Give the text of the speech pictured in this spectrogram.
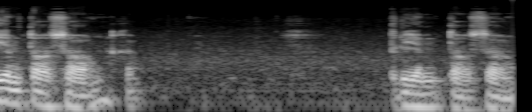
เตรียมต่อสองนะครับ เตรียมต่อสอง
